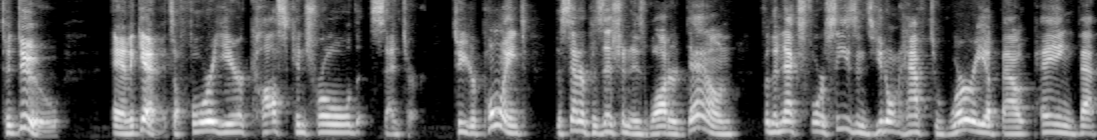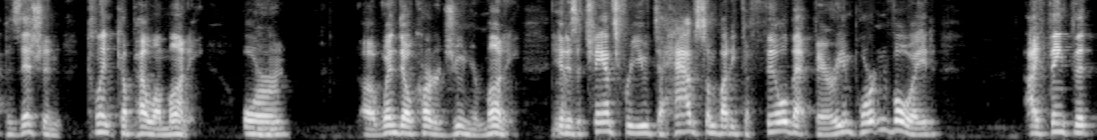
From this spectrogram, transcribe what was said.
to do and again, it's a four year cost controlled center. To your point, the center position is watered down for the next four seasons. You don't have to worry about paying that position Clint Capela money or mm-hmm. uh, Wendell Carter Jr. money. Yeah. It is a chance for you to have somebody to fill that very important void. I think that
